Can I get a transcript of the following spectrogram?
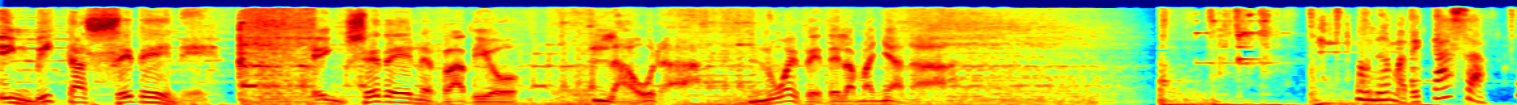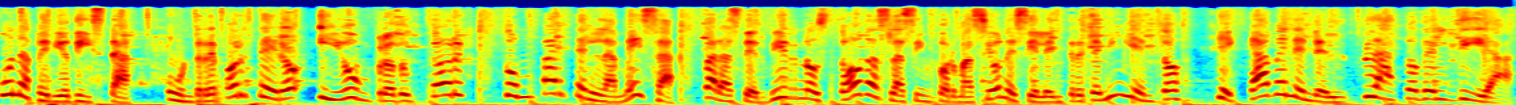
Invita CDN. En CDN Radio, la hora 9 de la mañana. Un ama de casa, una periodista, un reportero y un productor comparten la mesa para servirnos todas las informaciones y el entretenimiento que caben en el plato del día.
